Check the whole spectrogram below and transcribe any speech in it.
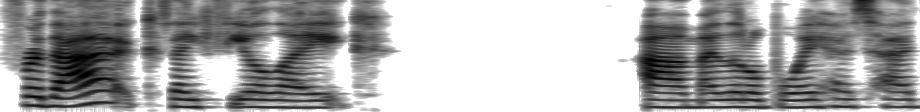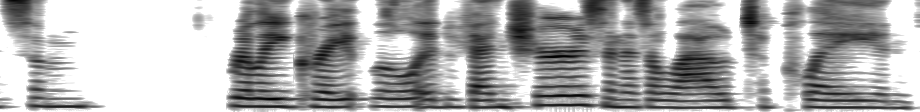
for that because I feel like um, my little boy has had some really great little adventures and is allowed to play and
